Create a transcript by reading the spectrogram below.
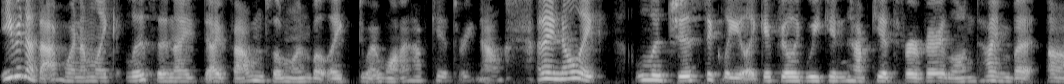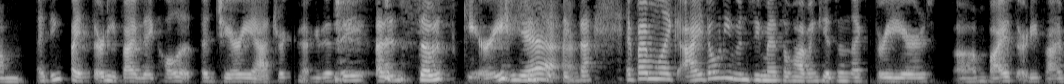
even at that point, I'm like, listen, I I found someone, but like, do I want to have kids right now? And I know like logistically like i feel like we can have kids for a very long time but um i think by 35 they call it a geriatric pregnancy and it's so scary yeah think that if i'm like i don't even see myself having kids in the next three years um by 35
